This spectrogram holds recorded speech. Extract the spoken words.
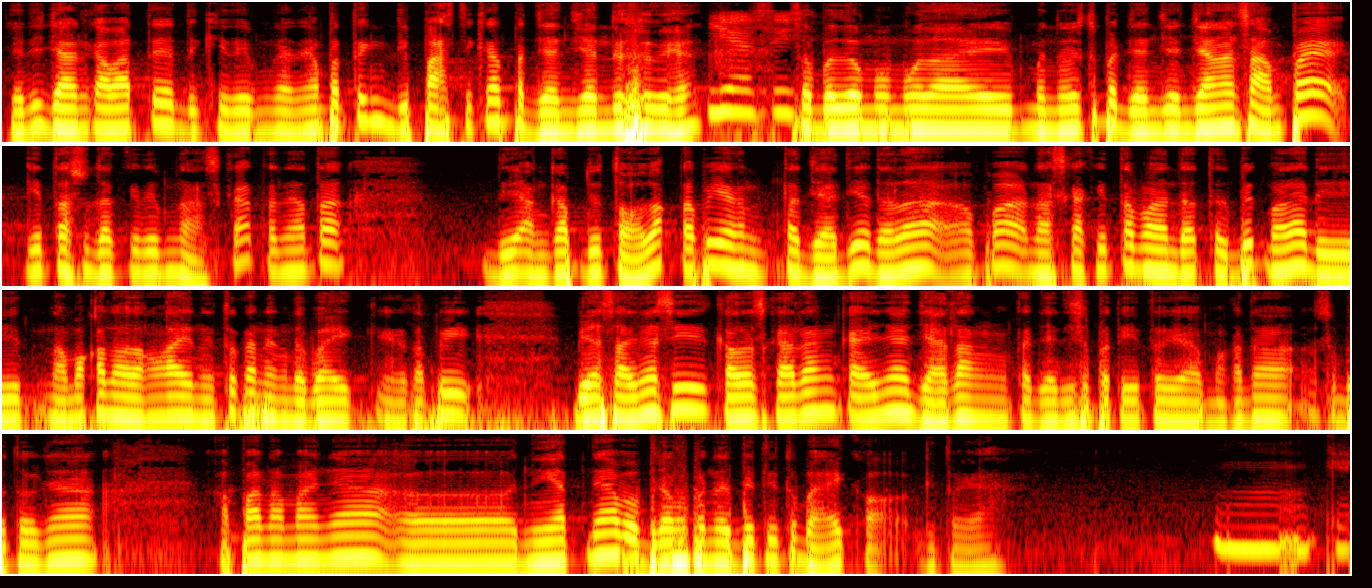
Jadi jangan khawatir dikirimkan. Yang penting dipastikan perjanjian dulu ya. Iya sih. Sebelum memulai menulis itu perjanjian. Jangan sampai kita sudah kirim naskah ternyata dianggap ditolak tapi yang terjadi adalah apa naskah kita malah tidak terbit malah dinamakan orang lain itu kan yang tidak baik ya tapi biasanya sih kalau sekarang kayaknya jarang terjadi seperti itu ya makanya sebetulnya apa namanya eh, niatnya beberapa penerbit itu baik kok gitu ya Hmm, Oke.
